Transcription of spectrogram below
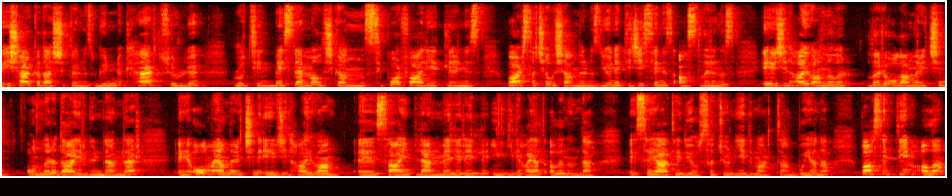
iş arkadaşlıklarınız, günlük her türlü rutin, beslenme alışkanlığınız, spor faaliyetleriniz, varsa çalışanlarınız, yöneticiyseniz aslarınız, evcil hayvanları olanlar için onlara dair gündemler, e, olmayanlar için evcil hayvan e, sahiplenmeleriyle ilgili hayat alanında e, seyahat ediyor Satürn 7 Mart'tan bu yana. Bahsettiğim alan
